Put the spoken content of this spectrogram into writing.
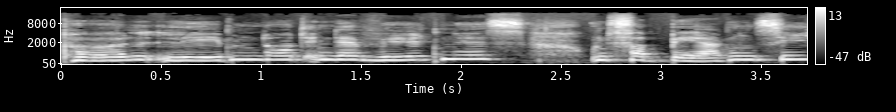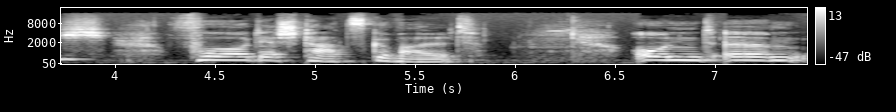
Pearl leben dort in der Wildnis und verbergen sich vor der Staatsgewalt und ähm,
